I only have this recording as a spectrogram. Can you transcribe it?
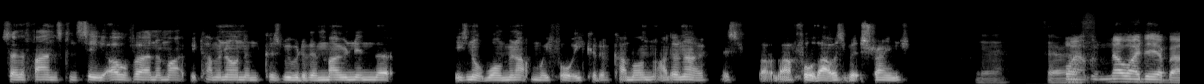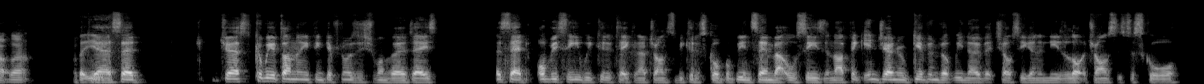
so the fans can see oh Werner might be coming on and because we would have been moaning that he's not warming up and we thought he could have come on. I don't know. It's, I thought that was a bit strange. Yeah, fair boy, enough. I've got no idea about that. But yeah, I said, Jess, could we have done anything different? Or was this one of those days? I said, obviously, we could have taken our chances, we could have scored, but we've been saying that all season. I think, in general, given that we know that Chelsea are going to need a lot of chances to score,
